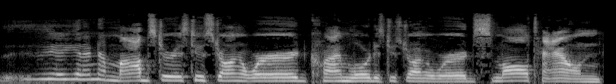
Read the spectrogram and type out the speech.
you know, mobster is too strong a word. Crime lord is too strong a word. Small town,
